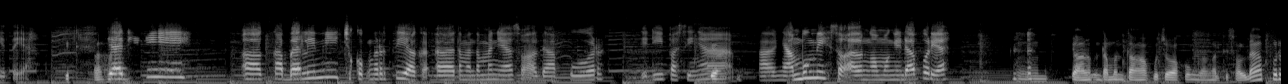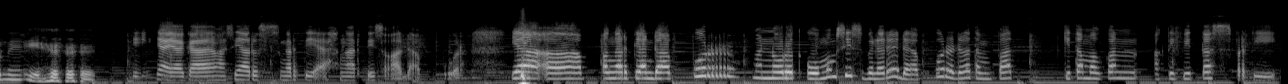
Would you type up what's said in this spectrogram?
gitu ya. Paham. jadi nih uh, kabar ini cukup ngerti ya uh, teman-teman ya soal dapur. Jadi pastinya bakal nyambung nih soal ngomongin dapur ya. Hmm, jangan mentang-mentang aku cowok aku nggak ngerti soal dapur nih. Intinya ya kan, pasti harus ngerti ya, ngerti soal dapur. Ya, eh, pengertian dapur menurut umum sih sebenarnya dapur adalah tempat kita melakukan aktivitas seperti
